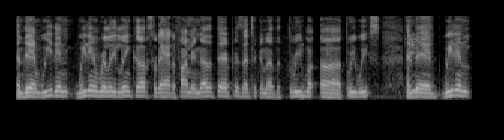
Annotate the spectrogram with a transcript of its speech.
and then we didn't we didn't really link up, so they had to find me another therapist. That took another three uh, three weeks, and then we didn't.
